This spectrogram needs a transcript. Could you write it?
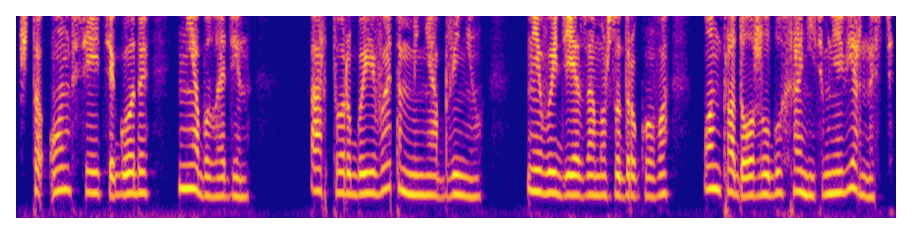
что он все эти годы не был один. Артур бы и в этом меня обвинил. Не выйдя замуж за другого, он продолжил бы хранить мне верность.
